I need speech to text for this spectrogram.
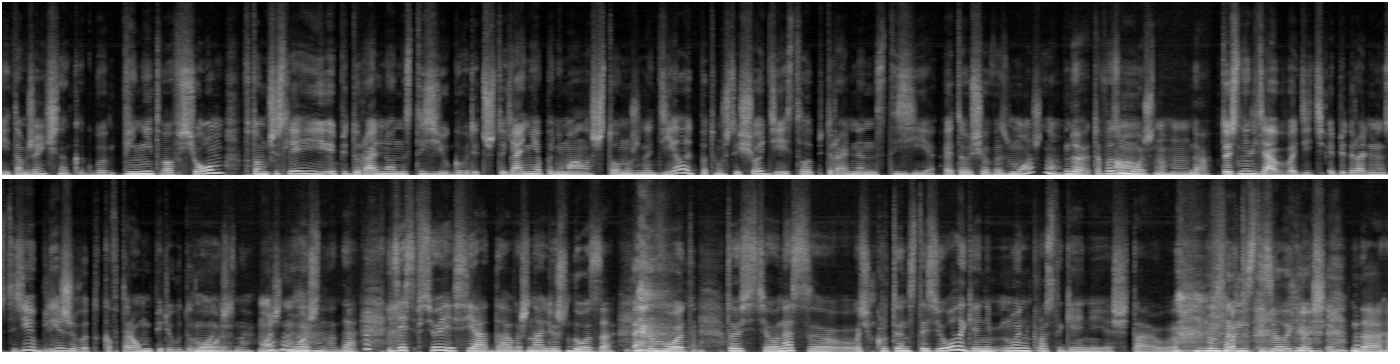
и там женщина как бы винит во всем, в том числе и эпидуральную анестезию, говорит, что я не понимала, что нужно делать, потому что еще действовала эпидуральная анестезия. Это вообще возможно? Да, это возможно, а, угу. да. То есть нельзя вводить эпидуральную анестезию ближе вот ко второму периоду родов? Можно. Можно? Можно, да. Здесь все есть яд, да, важна лишь доза. Вот. То есть у нас э, очень крутые анестезиологи, они, ну, они просто гении, я считаю. Анестезиологи вообще. Да.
